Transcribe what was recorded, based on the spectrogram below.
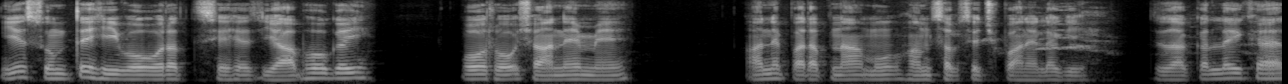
یہ سنتے ہی وہ عورت صحت یاب ہو گئی۔ اور ہوش آنے میں آنے پر اپنا منہ ہم سب سے چھپانے لگی۔ جزاک اللہ خیر۔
